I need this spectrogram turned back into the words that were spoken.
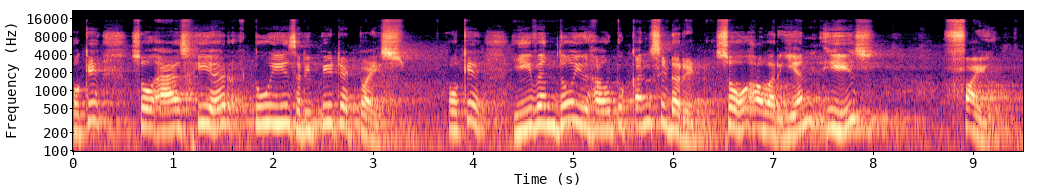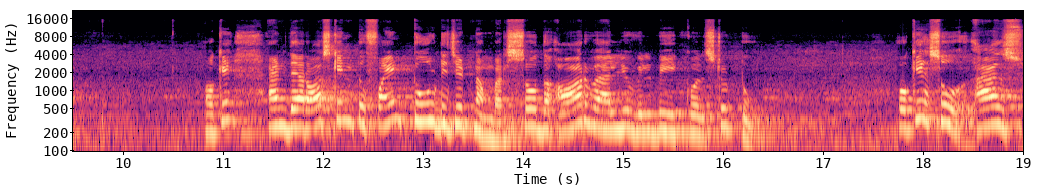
Okay so as here 2 is repeated twice. Okay even though you have to consider it. So our n is 5 okay? And they are asking to find two digit numbers. So the r value will be equals to 2 okay? So as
